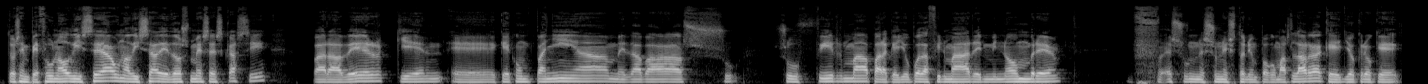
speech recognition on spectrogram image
Entonces empezó una odisea, una odisea de dos meses casi, para ver quién, eh, qué compañía me daba su, su firma para que yo pueda firmar en mi nombre. Es, es una historia un poco más larga que yo creo que,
